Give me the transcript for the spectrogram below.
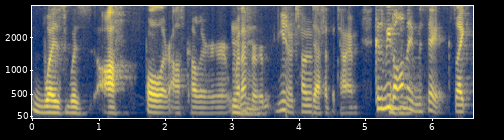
was was was awful or off color or whatever you know tone deaf at the time because we've all Mhm. made mistakes like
